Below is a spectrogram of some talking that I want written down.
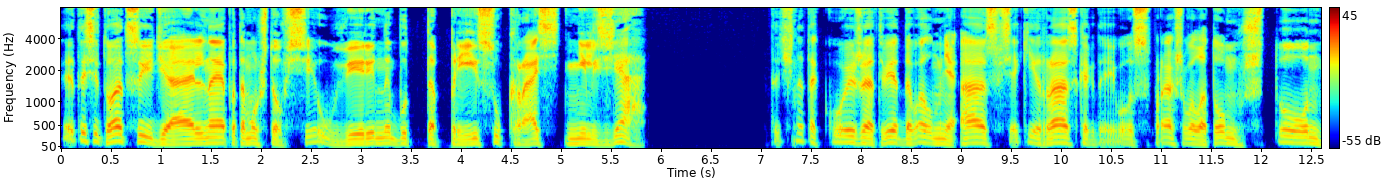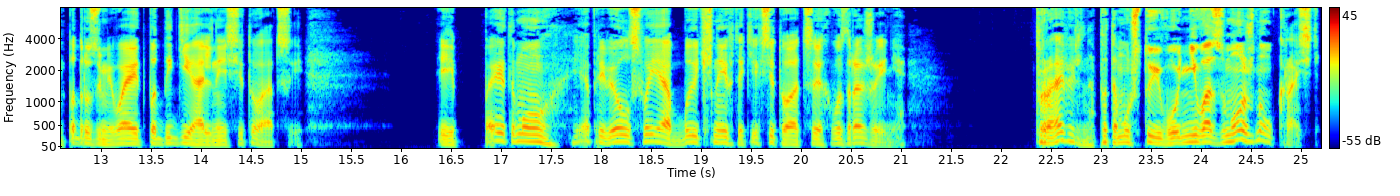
Эта ситуация идеальная, потому что все уверены, будто приз украсть нельзя. Точно такой же ответ давал мне Ас всякий раз, когда его спрашивал о том, что он подразумевает под идеальной ситуацией. И поэтому я привел свои обычные в таких ситуациях возражения. Правильно, потому что его невозможно украсть.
